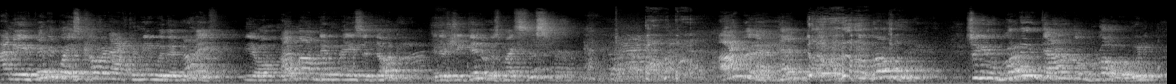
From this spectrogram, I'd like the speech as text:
I mean, if anybody's coming after me with a knife, you know, my mom didn't raise a dummy, and if she did, it was my sister. I'm going to head down the road. So you're running down the road,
